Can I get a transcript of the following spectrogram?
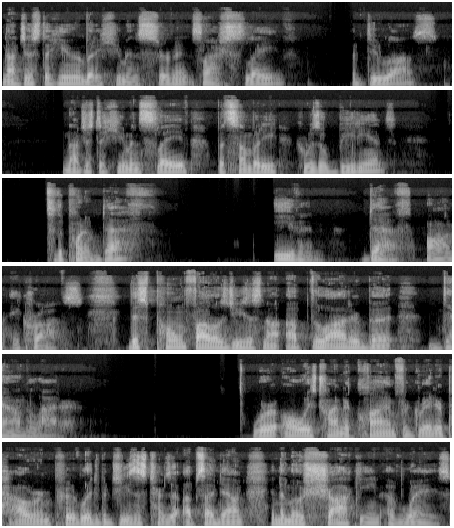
not just a human, but a human servant slash slave, a doulos, not just a human slave, but somebody who was obedient to the point of death, even death on a cross. This poem follows Jesus not up the ladder, but down the ladder. We're always trying to climb for greater power and privilege, but Jesus turns it upside down in the most shocking of ways.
